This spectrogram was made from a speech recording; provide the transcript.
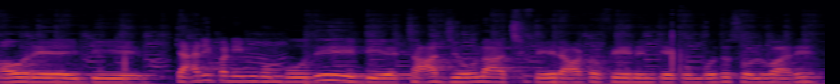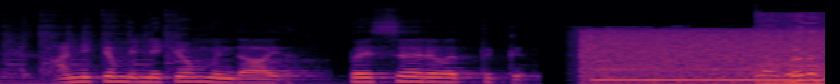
அவர் இப்படி கேரி பண்ணிருக்கும் போது இப்படி சார்ஜ் எவ்வளோ ஆச்சு ஃபேர் ஆட்டோ ஃபேருன்னு கேட்கும்போது சொல்லுவார் அன்னைக்கும் இன்னைக்கும் இந்த பெசுரவத்துக்கு பிரதர்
